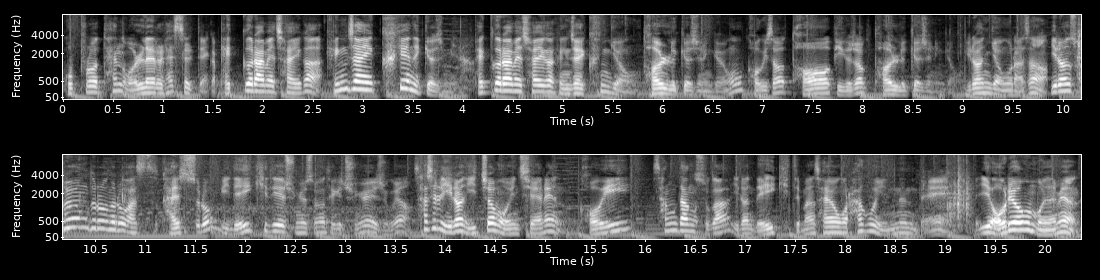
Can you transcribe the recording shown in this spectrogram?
고프로 10 원래를 했을 때 그러니까 100g의 차이가 굉장히 크게 느껴집니다. 100g의 차이가 굉장히 큰 경우, 덜 느껴지는 경우, 거기 서 더 비교적 덜 느껴지는 경우 이런 경우라서 이런 소형 드론으로 갔- 갈수록 이 네이키드의 중요성은 되게 중요해지고요. 사실 이런 2.5인치에는 거의 상당수가 이런 네이키드만 사용을 하고 있는데 이 어려움은 뭐냐면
